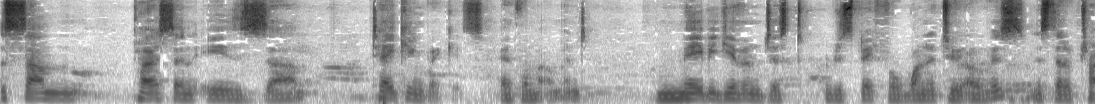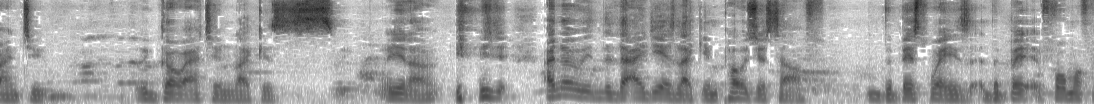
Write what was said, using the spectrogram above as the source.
some person is um, taking wickets at the moment, maybe give him just respect for one or two overs instead of trying to go at him like it's, you know, I know the, the idea is like impose yourself. The best way is the be- form of,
